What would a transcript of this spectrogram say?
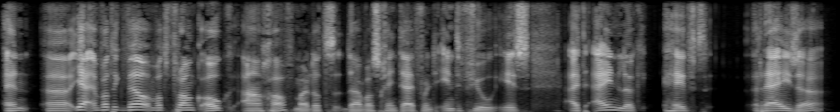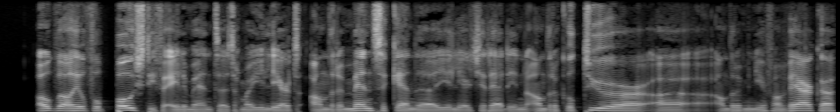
En uh, ja, en wat ik wel, wat Frank ook aangaf, maar dat, daar was geen tijd voor in het interview, is uiteindelijk heeft reizen ook wel heel veel positieve elementen. Zeg maar, je leert andere mensen kennen, je leert je redden in een andere cultuur, uh, andere manier van werken.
